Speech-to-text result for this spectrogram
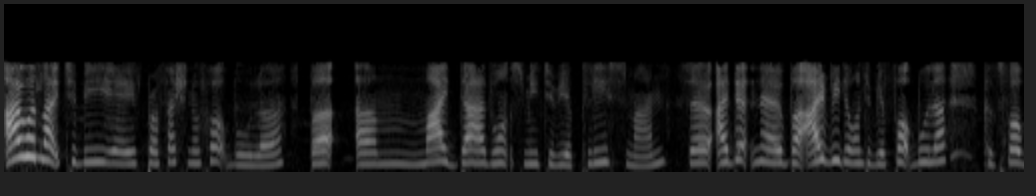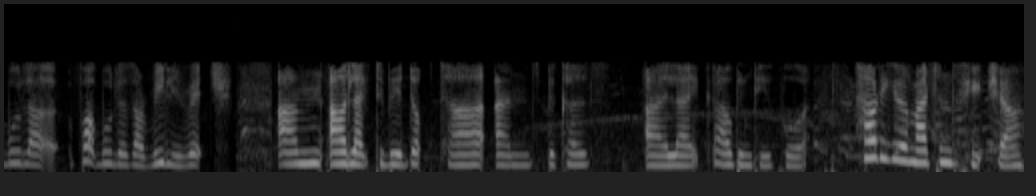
I would like to be a professional footballer, but um, my dad wants me to be a policeman. So I don't know, but I really want to be a footballer because footballer footballers are really rich. Um, I would like to be a doctor and because I like helping people. How do you imagine the future?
